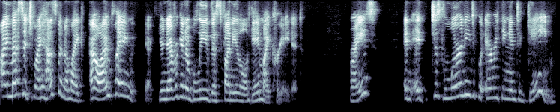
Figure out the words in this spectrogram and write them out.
I messaged my husband. I'm like, oh, I'm playing. You're never going to believe this funny little game I created. Right. And it just learning to put everything into game.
